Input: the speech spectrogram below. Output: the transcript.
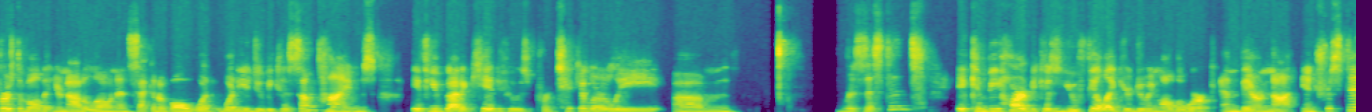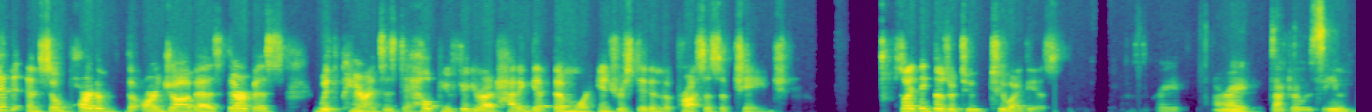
first of all that you're not alone and second of all what what do you do? Because sometimes if you've got a kid who's particularly um, resistant it can be hard because you feel like you're doing all the work and they're not interested. And so part of the, our job as therapists with parents is to help you figure out how to get them more interested in the process of change. So i think those are two two ideas. Great. All right dr lucene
